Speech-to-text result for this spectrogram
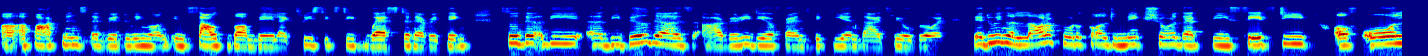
apartments that we're doing on in South Bombay, like 360 West and everything. So the the the builders are very dear friends, Vicky and Gayatri Oberoi. They're doing a lot of protocol to make sure that the safety of all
